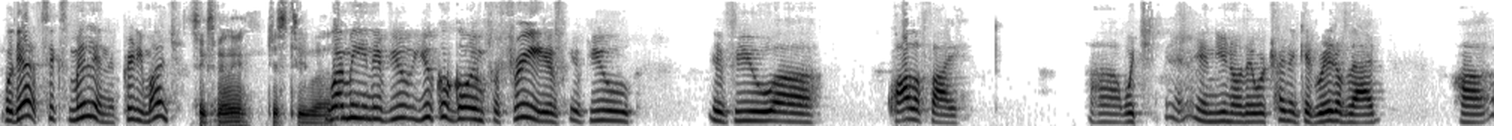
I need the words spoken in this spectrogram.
Well, yeah, six million, pretty much. Six million, just to. Uh... Well, I mean, if you you could go in for free if if you if you uh, qualify, uh, which and you know they were trying to get rid of that, uh,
